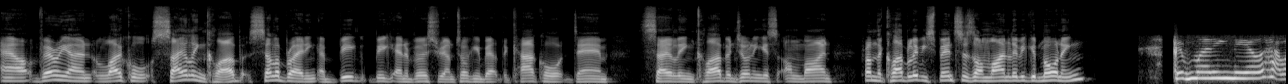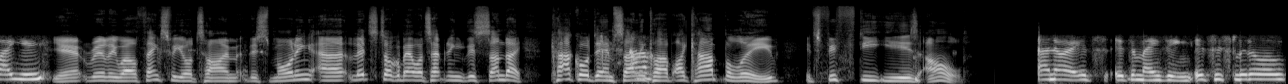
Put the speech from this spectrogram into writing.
our very own local sailing club celebrating a big, big anniversary. I'm talking about the Carcoar Dam Sailing Club. And joining us online from the club, Libby Spencer's online. Libby, good morning. Good morning, Neil. How are you? Yeah, really well. Thanks for your time this morning. Uh, let's talk about what's happening this Sunday. Carcoar Dam Sailing Um, Club. I can't believe it's 50 years old. I know it's it's amazing. It's this little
